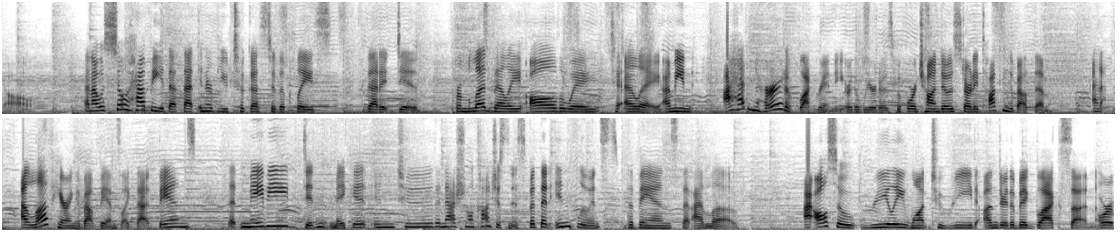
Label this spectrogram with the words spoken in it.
y'all. And I was so happy that that interview took us to the place that it did, from Lead Belly all the way to LA. I mean, I hadn't heard of Black Randy or the Weirdos before John Doe started talking about them. And I love hearing about bands like that. Bands that maybe didn't make it into the national consciousness, but that influenced the bands that I love. I also really want to read Under the Big Black Sun, or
